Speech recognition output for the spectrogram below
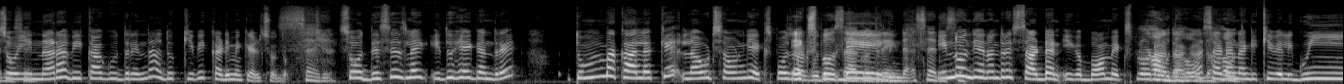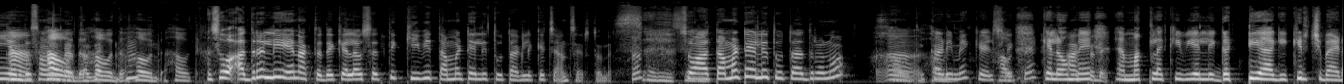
ಸೊ ಈ ನರ ವೀಕ್ ಆಗುದ್ರಿಂದ ಅದು ಕಿವಿ ಕಡಿಮೆ ಕೇಳಿಸೋದು. ಸೊ ದಿಸ್ ಇಸ್ ಲೈಕ್ ಇದು ಹೇಗಂದ್ರೆ ತುಂಬಾ ಕಾಲಕ್ಕೆ ಲೌಡ್ ಸೌಂಡ್ಗೆ ಎಕ್ಸ್ಪೋಸ್ ಇನ್ನೊಂದು ಏನಂದ್ರೆ ಸಡನ್ ಈಗ ಬಾಂಬ್ ಎಕ್ಸ್ಪ್ಲೋಡ್ ಆದಾಗ ಸಡನ್ ಆಗಿ ಕಿವಿಯಲ್ಲಿ ಗುಯಿ ಅಂತ ಸೌಂಡ್ ಸೊ ಅದರಲ್ಲಿ ಏನಾಗ್ತದೆ? ಕೆಲವು ಸತಿ ಕಿವಿ ತಮಟೆಯಲ್ಲಿ ತೂತಾಗ್ಲಿಕ್ಕೆ ಚಾನ್ಸ್ ಇರ್ತದೆ. ಸೊ ಆ ತಮಟೆಯಲ್ಲಿ ತೂತಾದ್ರೂ ಕಡಿಮೆ ಕೇಳಿಸ್ಲಿಕ್ಕೆ ಕೆಲವೊಮ್ಮೆ. ಮಕ್ಕಳ ಕಿವಿಯಲ್ಲಿ ಗಟ್ಟಿಯಾಗಿ ಕಿರ್ಚಬೇಡ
